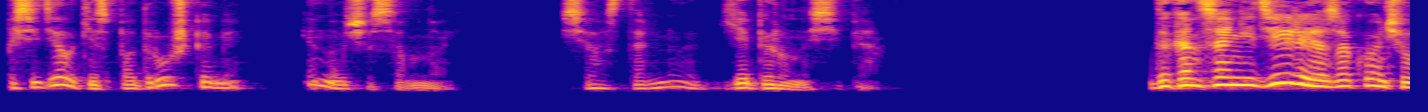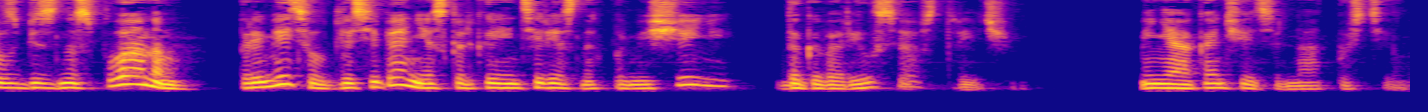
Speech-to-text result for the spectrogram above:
посиделки с подружками и ночи со мной. Все остальное я беру на себя. До конца недели я закончил с бизнес-планом, приметил для себя несколько интересных помещений, договорился о встрече. Меня окончательно отпустило.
